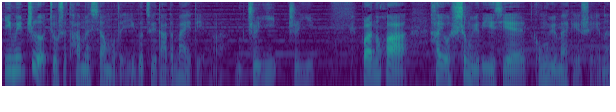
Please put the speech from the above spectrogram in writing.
因为这就是他们项目的一个最大的卖点啊之一之一。不然的话还有剩余的一些公寓卖给谁呢？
